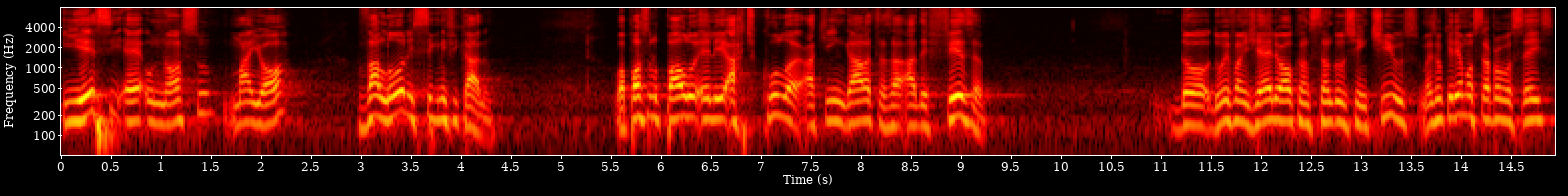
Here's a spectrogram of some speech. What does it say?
E esse é o nosso maior valor e significado. O apóstolo Paulo, ele articula aqui em Gálatas a, a defesa do, do evangelho alcançando os gentios, mas eu queria mostrar para vocês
